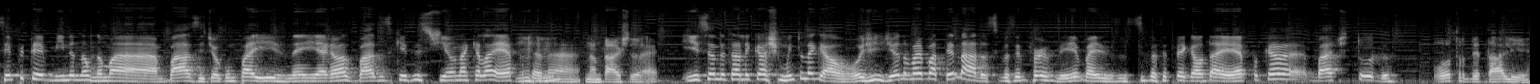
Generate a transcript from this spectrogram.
sempre terminam num- numa base de algum país, né? E eram as bases que existiam naquela época, Uhum. na, Na Antártida. E Isso é um detalhe que eu acho muito legal. Hoje em dia não vai bater nada, se você for ver, mas se você pegar o da época, bate tudo. Outro detalhe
